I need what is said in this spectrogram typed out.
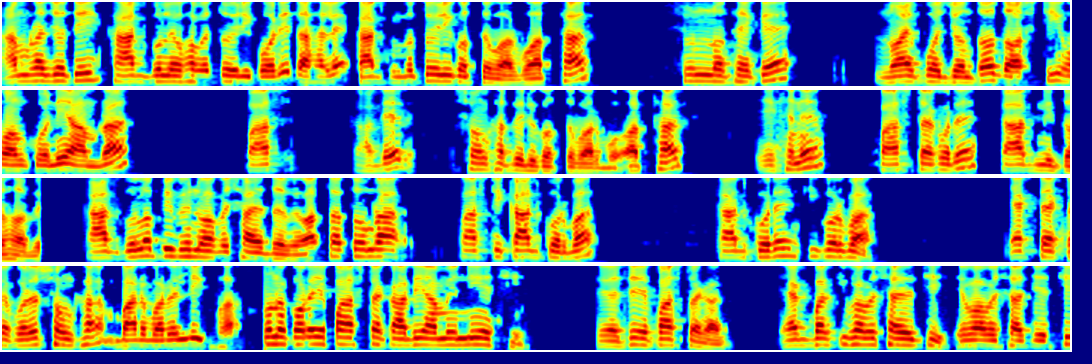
আমরা যদি কার্ডগুলো এভাবে তৈরি করি, তাহলে কার্ডগুলো তৈরি করতে পারব। অর্থাৎ শূন্য থেকে নয় পর্যন্ত দশটি অঙ্ক নিয়ে আমরা পাঁচ কার্ডের সংখ্যা তৈরি করতে পারব। অর্থাৎ এখানে পাঁচটা করে কার্ড নিতে হবে। কার্ডগুলো বিভিন্নভাবে সাজাতে হবে। অর্থাৎ তোমরা পাঁচটি কার্ড করবা। কার্ড করে কি করবা? একটা একটা করে সংখ্যা বারে বারে লিখবা। মনে করো এই পাঁচটা কার্ডই আমি নিয়েছি। ঠিক আছে? এই পাঁচটা কার্ড একবার কীভাবে সাজিয়েছি? এভাবে সাজিয়েছি।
